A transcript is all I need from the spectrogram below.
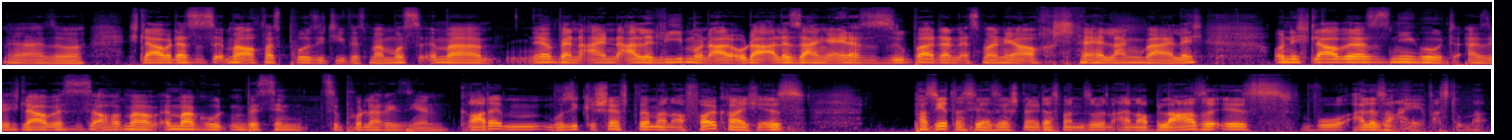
Ne? Also ich glaube, das ist immer auch was Positives. Man muss immer, ne, wenn einen alle lieben und alle, oder alle sagen, ey, das ist super, dann ist man ja auch schnell langweilig. Und ich glaube, das ist nie gut. Also ich glaube, es ist auch immer, immer gut, ein bisschen zu polarisieren. Gerade im Musikgeschäft, wenn man erfolgreich ist, passiert das ja sehr schnell, dass man so in einer Blase ist, wo alle sagen, hey, was du machst,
